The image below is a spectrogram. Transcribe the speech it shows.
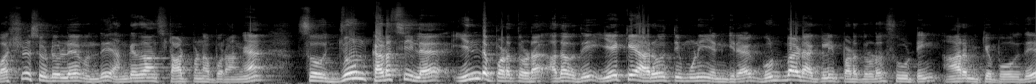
பஸ் ஷெடியூலே வந்து அங்கே தான் ஸ்டார்ட் பண்ண போகிறாங்க ஸோ ஜூன் கடைசியில் இந்த படத்தோட அதாவது ஏகே அறுபத்தி மூணு என்கிற குட் பேட் அக்லி படத்தோட ஷூட்டிங் ஆரம்பிக்க போகுது.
